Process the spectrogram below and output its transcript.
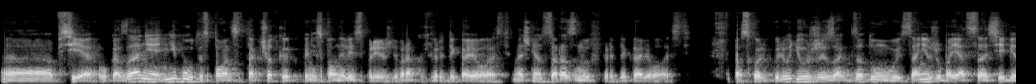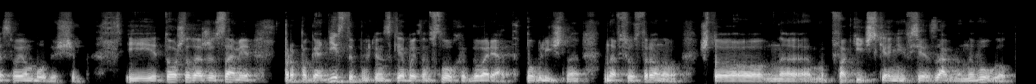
э, все указания не будут исполняться так четко, как они исполнялись прежде в рамках вертикали власти. Начнется размыв вертикали власти поскольку люди уже задумываются, они уже боятся о себе, о своем будущем. И то, что даже сами пропагандисты путинские об этом вслух говорят публично на всю страну, что э, фактически они все загнаны в угол.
